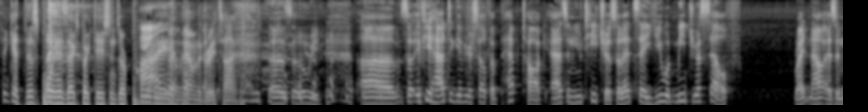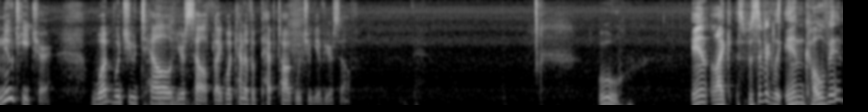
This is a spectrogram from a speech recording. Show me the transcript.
think at this point his expectations are pretty. I low. am having a great time. uh, so are we. Um, so if you had to give yourself a pep talk as a new teacher, so let's say you would meet yourself right now as a new teacher, what would you tell yourself? Like, what kind of a pep talk would you give yourself? Ooh. In like specifically in COVID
